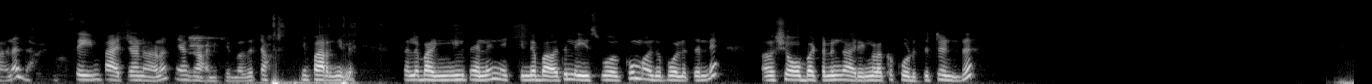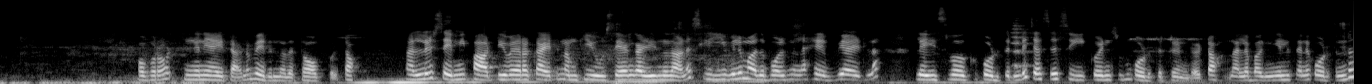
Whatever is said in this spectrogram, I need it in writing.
ആണ് സെയിം പാറ്റേൺ ആണ് ഞാൻ കാണിക്കുന്നത് കേട്ടോ ഞാൻ പറഞ്ഞില്ലേ? നല്ല ഭംഗിയിൽ തന്നെ നെക്കിന്റെ ഭാഗത്ത് ലേസ് വർക്കും അതുപോലെ തന്നെ ഷോ ബട്ടണും കാര്യങ്ങളൊക്കെ കൊടുത്തിട്ടുണ്ട്. ഓവറോൾ ഇങ്ങനെയായിട്ടാണ് വരുന്നത് ടോപ്പ് കേട്ടോ നല്ലൊരു സെമി പാർട്ടി വെയർ ഒക്കെ ആയിട്ട് നമുക്ക് യൂസ് ചെയ്യാൻ കഴിയുന്നതാണ്. സ്ലീവിലും അതുപോലെ നല്ല ഹെവി ആയിട്ടുള്ള ലേസ് വർക്ക് കൊടുത്തിട്ടുണ്ട്. ജസ്റ്റ് സീക്വൻസും കൊടുത്തിട്ടുണ്ട് കേട്ടോ. നല്ല ഭംഗിയിൽ തന്നെ കൊടുത്തിട്ടുണ്ട്.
